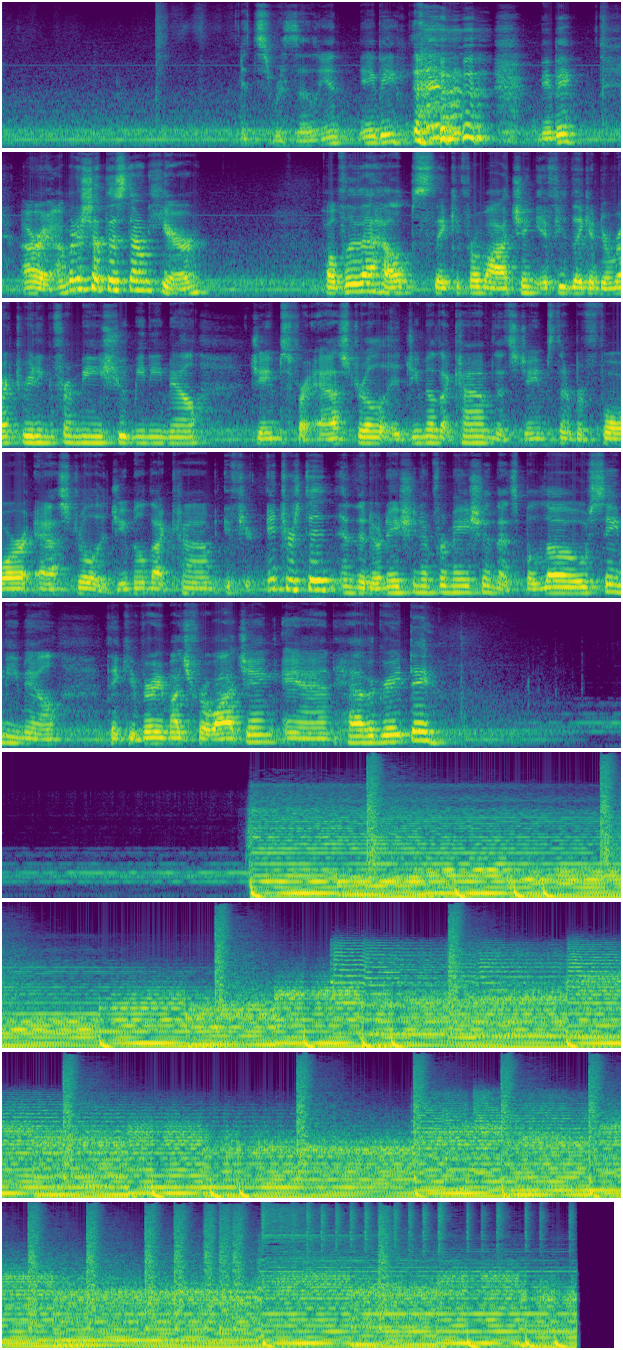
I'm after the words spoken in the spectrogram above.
It's resilient, maybe? maybe? Alright, I'm going to shut this down here. Hopefully that helps. Thank you for watching. If you'd like a direct reading from me, shoot me an email jamesforastral at gmail.com. That's james number four, astral at gmail.com. If you're interested in the donation information, that's below, same email. Thank you very much for watching and have a great day.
